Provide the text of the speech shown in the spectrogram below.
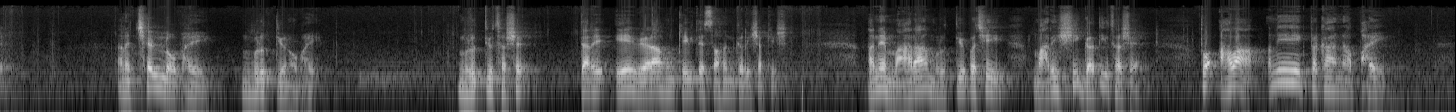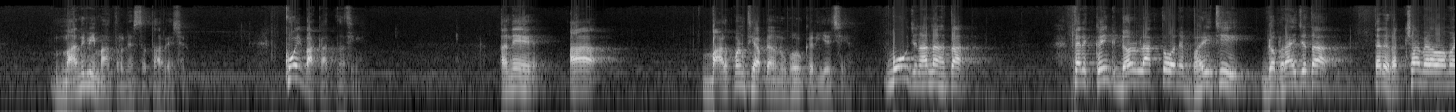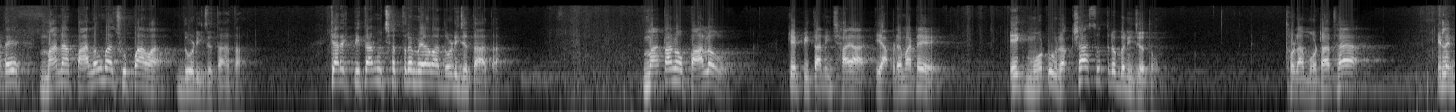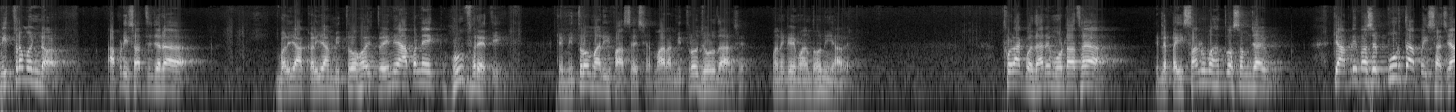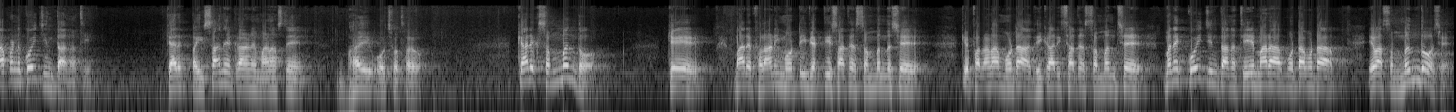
અને છેલ્લો ભય, મૃત્યુનો ભય. મૃત્યુ થશે, ત્યારે એ વેળા હું કેવી રીતે સહન કરી શકીશ? અને મારા મૃત્યુ પછી મારી શી ગતિ થશે? તો આવા અનેક પ્રકારના ભય માનવી માત્રને સતાવે છે. કોઈ બાકાત નથી. અને આ બાળપણથી આપણે અનુભવ કરીએ છીએ. બહુ જ નાના હતા. ત્યારે કંઈક ડર લાગતો અને ભયથી ગભરાઈ જતા ત્યારે રક્ષા મેળવવા માટે માના પાલવમાં છુપાવા દોડી જતા હતા. ક્યારેક પિતાનું છત્ર મેળવવા દોડી જતા હતા. માતાનો પાલવ કે પિતાની છાયા એ આપણે માટે એક મોટું રક્ષાસૂત્ર બની જતું. થોડા મોટા થયા. એટલે મિત્ર મંડળ આપણી સાથે જરા બળિયા કળિયા મિત્રો હોય તો એને આપણને એક હૂફ રહેતી કે મિત્રો મારી પાસે છે, મારા મિત્રો જોરદાર છે, મને કંઈ વાંધો નહીં આવે. થોડાક વધારે મોટા થયા એટલે પૈસાનું મહત્વ સમજાયું કે આપણી પાસે પૂરતા પૈસા છે, આપણને કોઈ ચિંતા નથી. ક્યારેક પૈસાને કારણે માણસને ભય ઓછો થયો. ક્યારેક સંબંધો કે મારે ફલાણી મોટી વ્યક્તિ સાથે સંબંધ છે કે ફલાણા મોટા અધિકારી સાથે સંબંધ છે. મને કોઈ ચિંતા નથી, એ મારા મોટા મોટા એવા સંબંધો છે.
